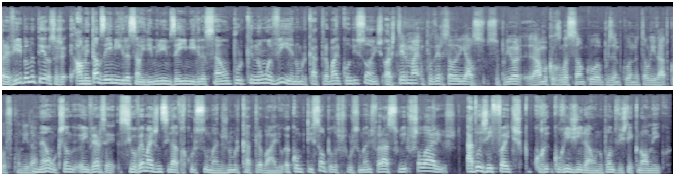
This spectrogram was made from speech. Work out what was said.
Para vir e para manter, ou seja, aumentámos a imigração e diminuímos a imigração porque não havia no mercado de trabalho condições. Ora, Mas ter um poder salarial superior, há uma correlação, com, por exemplo, com a natalidade, com a fecundidade? Não, a questão inversa é, se houver mais necessidade de recursos humanos no mercado de trabalho, a competição pelos recursos humanos fará subir os salários. Há dois efeitos que corrigirão, no ponto de vista económico,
